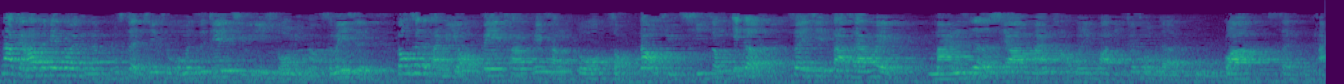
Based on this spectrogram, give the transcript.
那讲到这边，各位可能不是很清楚，我们直接举例说明啊，什么意思？公司的产品有非常非常多种，那我举其中一个最近大家会蛮热销、蛮讨论的话题，就是我们的苦瓜生态。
